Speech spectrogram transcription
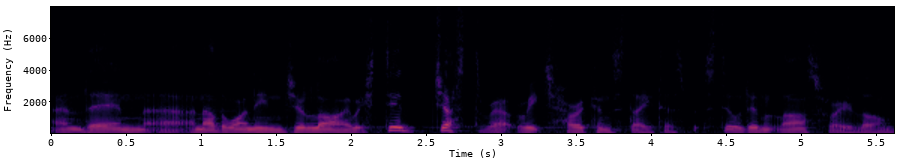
and then uh, another one in July, which did just about reach hurricane status, but still didn't last very long.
